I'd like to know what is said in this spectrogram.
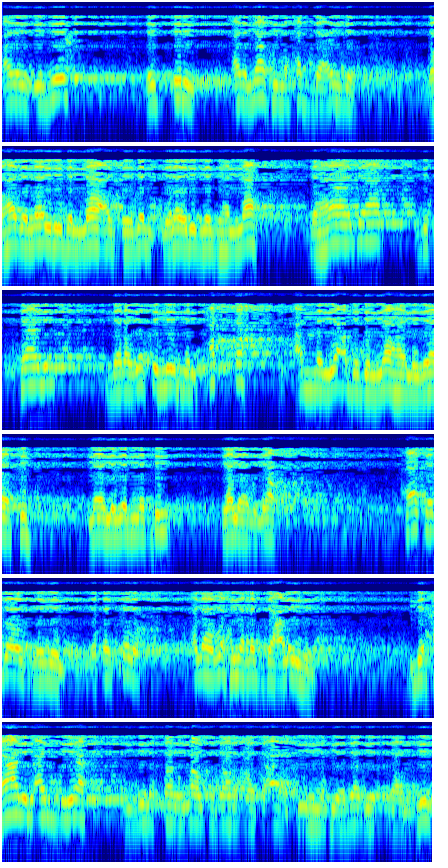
هذا يبيع يشتري هذا ما في محبة عنده. وهذا لا يريد الله عز وجل ولا يريد وجه الله. فهذا بالتالي درجته منحقه عمن يعبد الله لذاته لا لجنة ولا لنار. هكذا يفهمون وقد سبق ألا وحي الرد عليهم بحال الأنبياء الذين قال الله تبارك وتعالى فيهم وفي عباده الصالحين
